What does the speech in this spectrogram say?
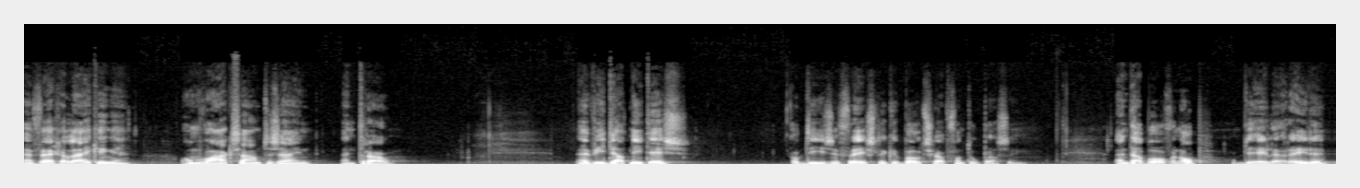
en vergelijkingen om waakzaam te zijn en trouw. En wie dat niet is, op die is een vreselijke boodschap van toepassing. En daarbovenop, op die hele reden,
